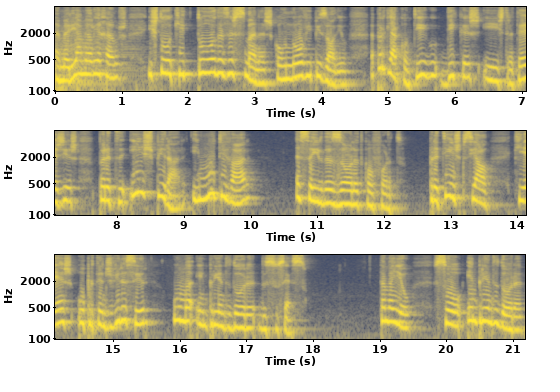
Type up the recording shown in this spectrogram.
a Maria Amélia Ramos e estou aqui todas as semanas com um novo episódio a partilhar contigo dicas e estratégias para te inspirar e motivar a sair da zona de conforto. Para ti em especial, que és ou pretendes vir a ser uma empreendedora de sucesso. Também eu sou empreendedora,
